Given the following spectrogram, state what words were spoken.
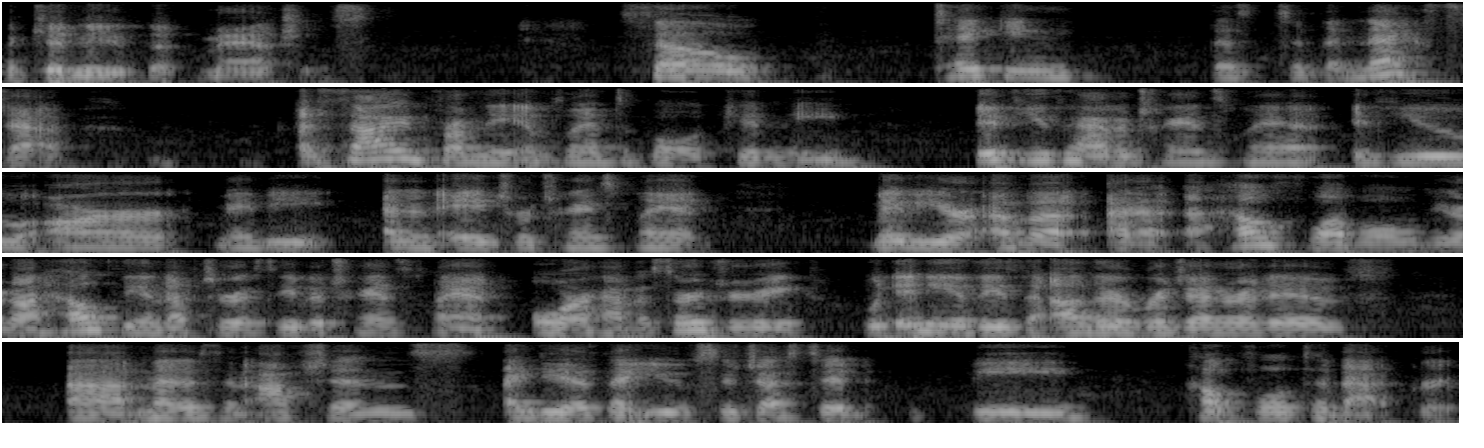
a kidney that matches. So taking this to the next step, aside from the implantable kidney, if you've had a transplant, if you are maybe at an age where transplant, maybe you're of a, at a health level, you're not healthy enough to receive a transplant or have a surgery, would any of these other regenerative uh, medicine options, ideas that you've suggested, be helpful to that group?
